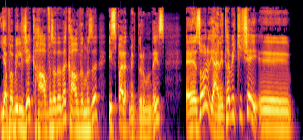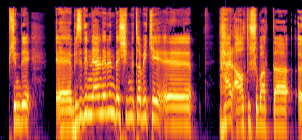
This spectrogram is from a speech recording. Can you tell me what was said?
yapabilecek hafızada da kaldığımızı ispat etmek durumundayız. E, zor yani tabii ki şey e, şimdi e, bizi dinleyenlerin de şimdi tabii ki e, her 6 Şubat'ta e,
